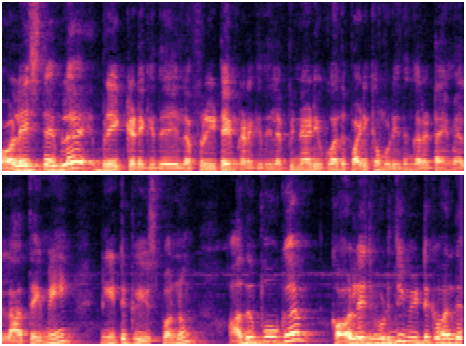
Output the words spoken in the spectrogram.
காலேஜ் டைமில் பிரேக் கிடைக்குது இல்லை ஃப்ரீ டைம் கிடைக்குது இல்லை பின்னாடி உட்காந்து படிக்க முடியுதுங்கிற டைம் எல்லாத்தையுமே நீட்டுக்கு யூஸ் பண்ணும். அது போக காலேஜ் முடிஞ்சு வீட்டுக்கு வந்து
